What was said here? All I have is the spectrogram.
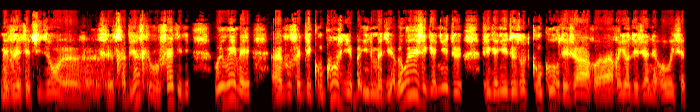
mais vous êtes étudiant, euh, c'est très bien ce que vous faites. Il dit oui oui mais euh, vous faites des concours. Bah, il me dit ah bah oui, j'ai gagné deux j'ai gagné deux autres concours déjà à Rio de Janeiro etc.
